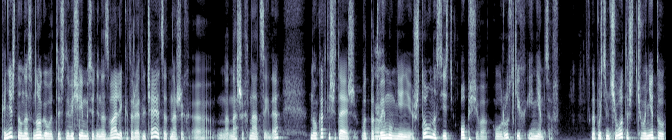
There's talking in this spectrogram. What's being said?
Конечно, у нас много вот точно вещей мы сегодня назвали, которые отличаются от наших, э, на- наших наций, да? Но как ты считаешь, вот по Мгм. твоему мнению, что у нас есть общего у русских и немцев? Допустим, чего-то, чего нету,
